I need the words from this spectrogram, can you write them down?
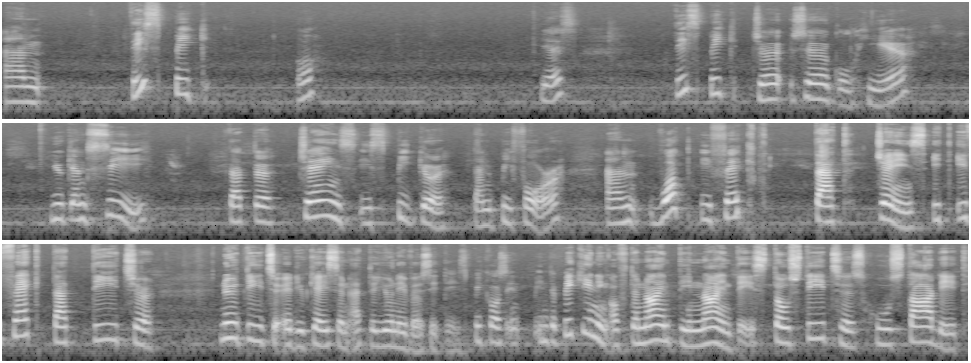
And this big, oh, yes, this big circle here, you can see that the change is bigger than before. And what effect that change? It affect that teacher, new teacher education at the universities. Because in, in the beginning of the 1990s, those teachers who started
